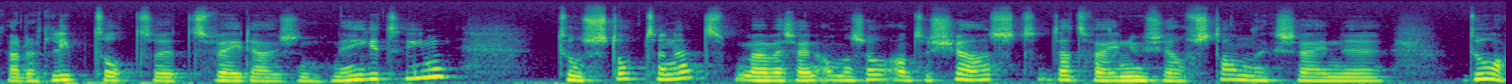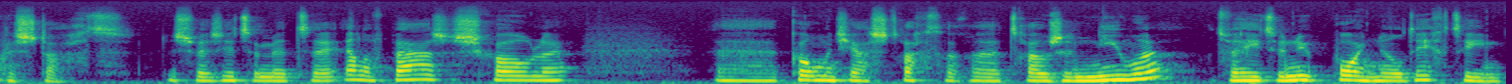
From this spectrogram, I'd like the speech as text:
Nou, dat liep tot 2019. Toen stopte het, maar we zijn allemaal zo enthousiast dat wij nu zelfstandig zijn doorgestart. Dus wij zitten met uh, elf basisscholen komend jaar start er trouwens een nieuwe. We heten nu Point 013.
